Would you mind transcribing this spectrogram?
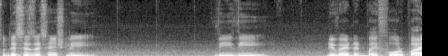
So, this is essentially V V divided by 4 pi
